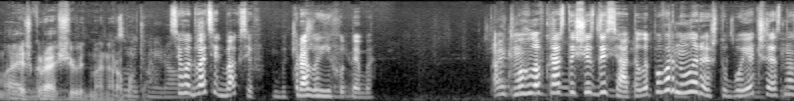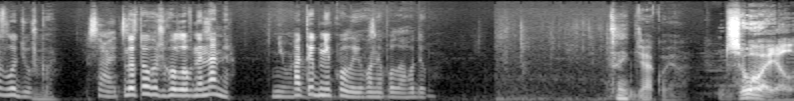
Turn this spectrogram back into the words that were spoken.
Маєш кращу від мене роботу. Всього 20 баксів. Крала їх у тебе. Могла вкрасти 60, але повернула решту, бо я чесна злодюжка. До того ж, головний намір. А ти б ніколи його не полагодив. Дякую. Джоел.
